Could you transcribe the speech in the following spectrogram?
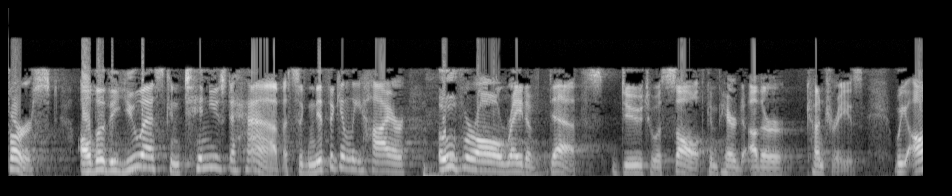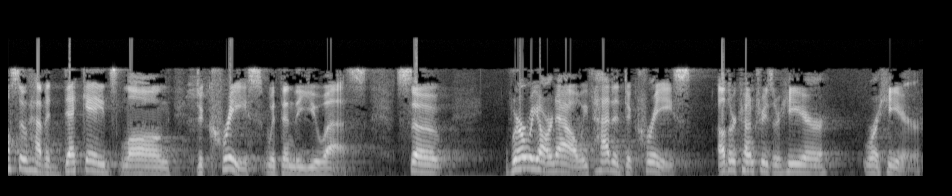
First, although the U.S. continues to have a significantly higher overall rate of deaths due to assault compared to other countries, we also have a decades long decrease within the U.S. So, where we are now, we've had a decrease other countries are here, we're here.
